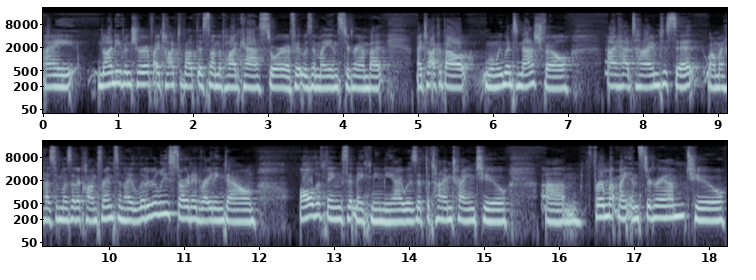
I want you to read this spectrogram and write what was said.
I not even sure if I talked about this on the podcast or if it was in my Instagram, but I talk about when we went to Nashville, I had time to sit while my husband was at a conference and I literally started writing down all the things that make me me. I was at the time trying to um, firm up my Instagram to,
